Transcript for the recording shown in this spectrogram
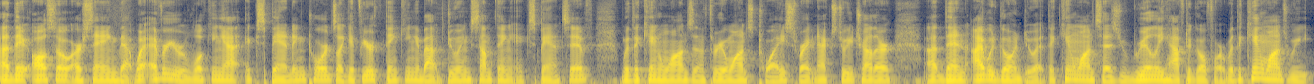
Uh, they also are saying that whatever you're looking at expanding towards, like if you're thinking about doing something expansive with the king of wands and the three of wands twice right next to each other, uh, then I would go and do it. The king of wands says you really have to go for it. With the king of wands, we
